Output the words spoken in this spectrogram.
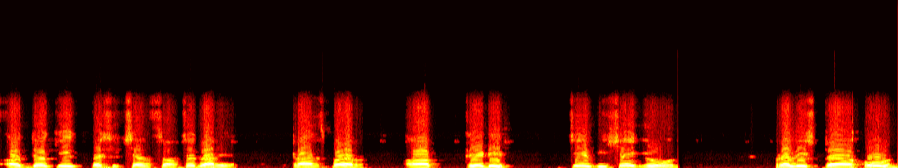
औद्योगिक प्रशिक्षण संस्थेद्वारे ट्रान्सफर ऑफ क्रेडिट चे विषय घेऊन प्रविष्ट होऊन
